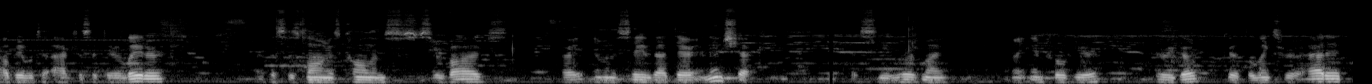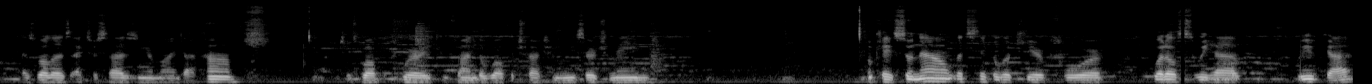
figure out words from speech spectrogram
I'll be able to access it there later. This as long as Collins survives. All right, I'm going to save that there and then check. Let's see, where's my my info here? There we go. Good. The links are added, as well as exercisingyourmind.com, which is wealth, where you can find the wealth attraction research main. Okay, so now let's take a look here for what else we have. We've got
